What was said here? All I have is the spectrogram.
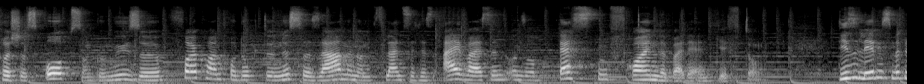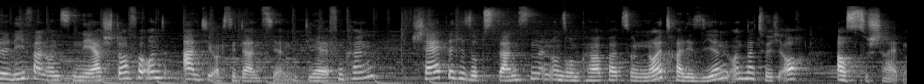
Frisches Obst und Gemüse, Vollkornprodukte, Nüsse, Samen und pflanzliches Eiweiß sind unsere besten Freunde bei der Entgiftung. Diese Lebensmittel liefern uns Nährstoffe und Antioxidantien, die helfen können, schädliche Substanzen in unserem Körper zu neutralisieren und natürlich auch auszuscheiden.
